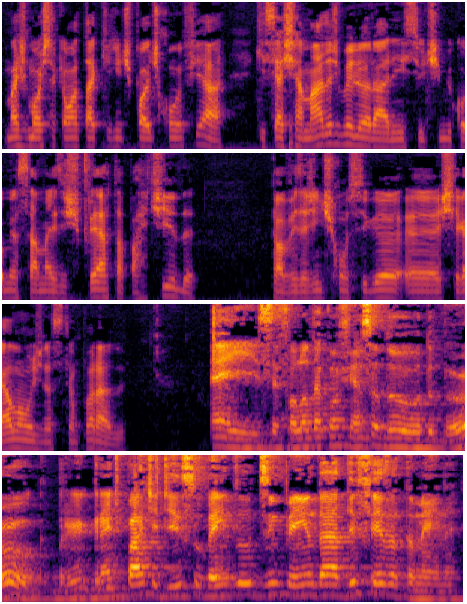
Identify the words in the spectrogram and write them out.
mas mostra que é um ataque que a gente pode confiar. Que se as chamadas melhorarem e se o time começar mais esperto a partida, talvez a gente consiga é, chegar longe nessa temporada. É, e você falou da confiança do, do Burrow, grande parte disso vem do desempenho da defesa também, né?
